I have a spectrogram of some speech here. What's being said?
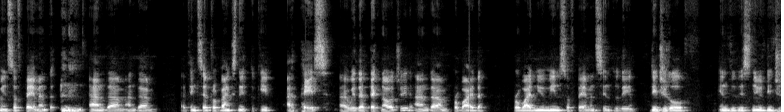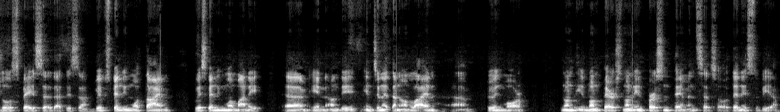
means of payment, and um, and um, I think central banks need to keep pace uh, with that technology and um, provide provide new means of payments into the digital into this new digital space uh, that is uh, we're spending more time, we're spending more money um, in on the internet and online, um, doing more non non person non in person payments. So there needs to be a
